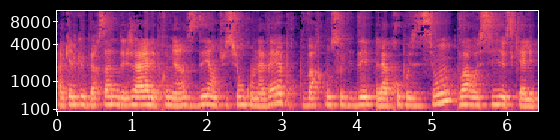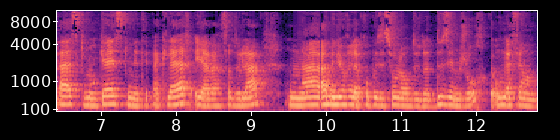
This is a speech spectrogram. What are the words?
à quelques personnes déjà les premières idées, intuitions qu'on avait pour pouvoir consolider la proposition, voir aussi ce qui allait pas, ce qui manquait, ce qui n'était pas clair et à partir de là, on a amélioré la proposition lors de notre deuxième jour. On a fait un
